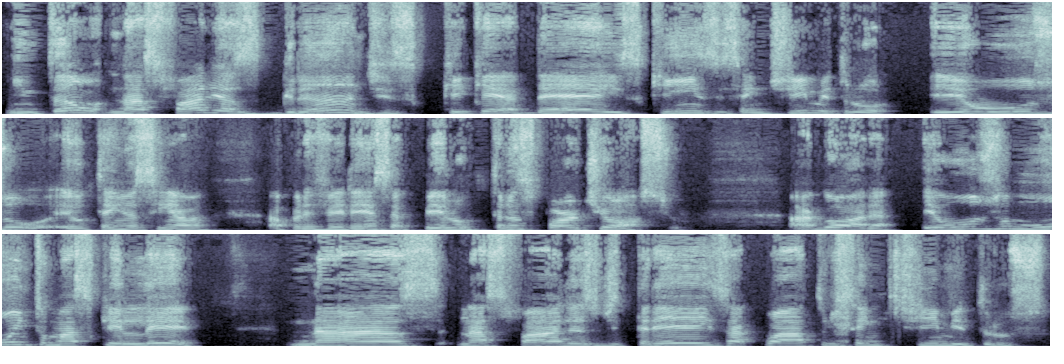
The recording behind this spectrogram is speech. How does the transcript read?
Então, nas falhas grandes, o que, que, é 10, 15 centímetros, eu uso, eu tenho assim a, a, preferência pelo transporte ósseo. Agora, eu uso muito masquelê nas, nas falhas de 3 a 4 centímetros,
